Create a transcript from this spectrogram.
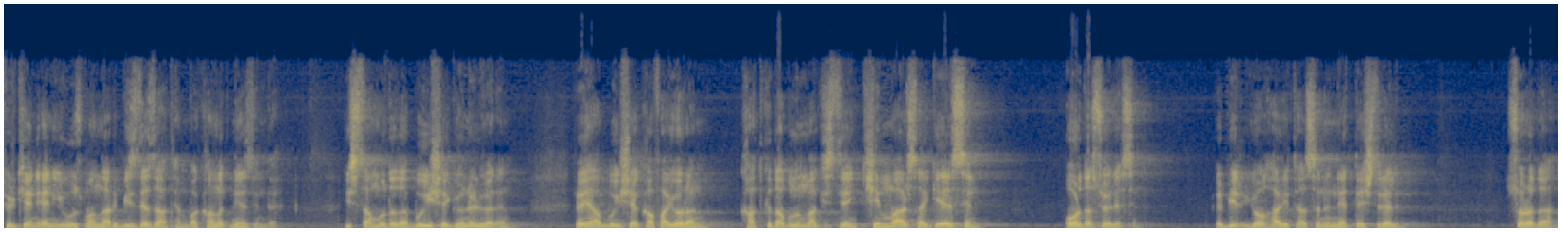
Türkiye'nin en iyi uzmanları bizde zaten bakanlık nezdinde. İstanbul'da da bu işe gönül veren veya bu işe kafa yoran, katkıda bulunmak isteyen kim varsa gelsin orada söylesin. Ve bir yol haritasını netleştirelim. Sonra da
